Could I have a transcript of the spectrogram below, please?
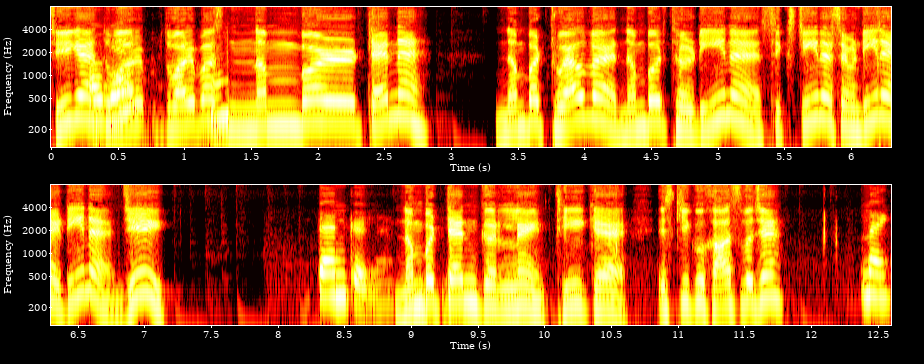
ठीक है? तुम्हारे तुम्हारे पास नंबर टेन है। नंबर ट्वेल्व है। नंबर थर्टीन है। सिक्सटीन है सेवनटीन है एटीन है। जी। टेन कर लें। नंबर टेन कर लें। ठीक है। इसकी कोई खास वजह? नहीं।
